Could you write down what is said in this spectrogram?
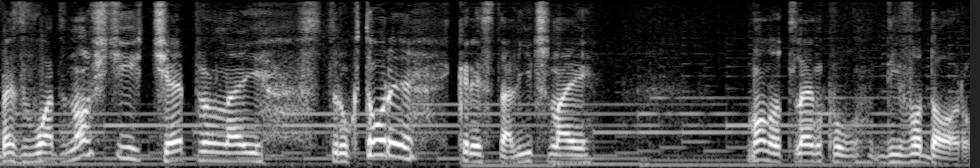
bezwładności cieplnej struktury krystalicznej monotlenku diwodoru,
